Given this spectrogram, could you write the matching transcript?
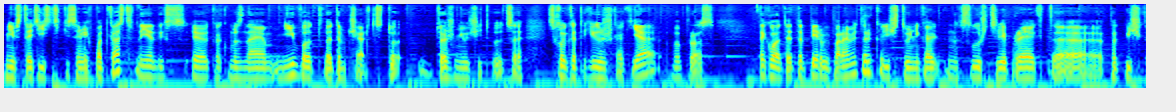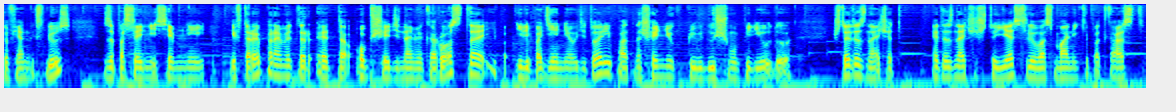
ни в статистике самих подкастов на Яндекс, э, как мы знаем, ни вот в этом чарте то, тоже не учитываются. Сколько таких же, как я, вопрос. Так вот, это первый параметр, количество уникальных слушателей проекта э, подписчиков Яндекс Плюс за последние 7 дней. И второй параметр — это общая динамика роста или падения аудитории по отношению к предыдущему периоду. Что это значит? Это значит, что если у вас маленький подкаст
